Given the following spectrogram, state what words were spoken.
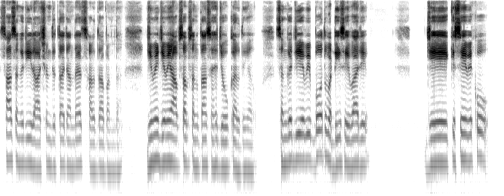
ਸਾਧ ਸੰਗਤ ਜੀ ਰਾਸ਼ਨ ਦਿੱਤਾ ਜਾਂਦਾ ਹੈ, ਸਰਦਾ ਬਣਦਾ। ਜਿਵੇਂ ਜਿਵੇਂ ਆਪ ਸਭ ਸੰਗਤਾਂ ਸਹਿਯੋਗ ਕਰਦੀਆਂ ਹੋ ਸੰਗਤ ਜੀ ਇਹ ਵੀ ਬਹੁਤ ਵੱਡੀ ਸੇਵਾ ਜੇ। ਜੇ ਕਿਸੇ, ਵੇਖੋ,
